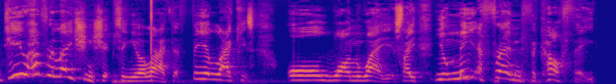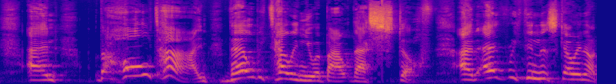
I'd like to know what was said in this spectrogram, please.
do you have relationships in your life that feel like it's all one way? It's like you'll meet a friend for coffee and the whole time they'll be telling you about their stuff and everything that's going on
